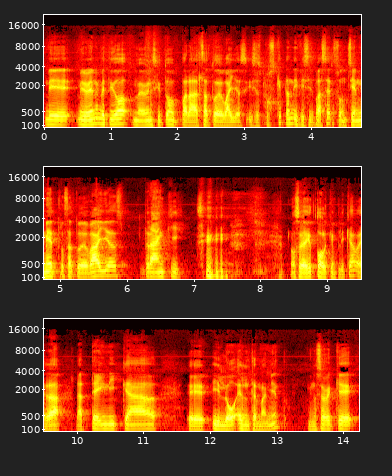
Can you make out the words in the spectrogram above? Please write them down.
me, me, habían metido, me habían escrito para el salto de vallas. Y dices, pues, ¿qué tan difícil va a ser? Son 100 metros, salto de vallas, tranqui. no sabía todo lo que implicaba. Era la técnica eh, y lo, el entrenamiento. Y no sabía que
